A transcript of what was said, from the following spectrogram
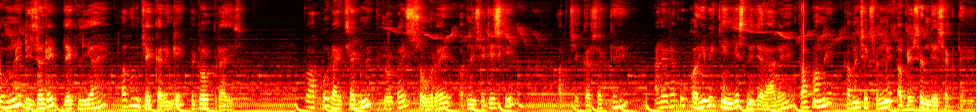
तो हमने डीजल रेट देख लिया है, अब हम चेक करेंगे पेट्रोल प्राइस तो आपको राइट साइड में पेट्रोल प्राइस शो रहे अपने सिटीज़ की। आप चेक कर सकते हैं। अगर आपको कहीं भी चेंजेस नज़र आ रहे हैं तो आप हमें कमेंट सेक्शन में अपडेशन दे सकते हैं।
